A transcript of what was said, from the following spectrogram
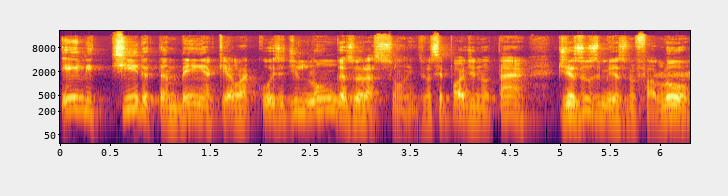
ele tira também aquela coisa de longas orações. Você pode notar que Jesus mesmo falou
